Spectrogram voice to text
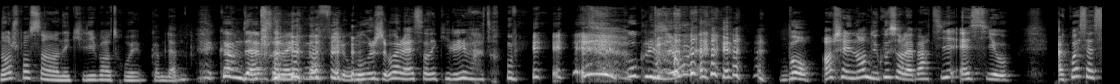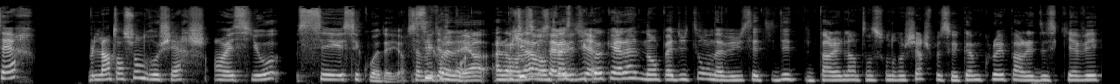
Non, je pense que c'est un équilibre à trouver. Comme d'hab. Comme d'hab, ça va être mon fil rouge. Voilà, c'est un équilibre à trouver. Conclusion. Bon, enchaînons du coup sur la partie SEO. À quoi ça sert L'intention de recherche en SEO, c'est c'est quoi d'ailleurs? Ça veut C'est dire quoi quoi? d'ailleurs? Alors là, on passe du coq à l'âne. Non, pas du tout. On avait eu cette idée de parler de l'intention de recherche parce que comme Chloé parlait de ce qu'il y avait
